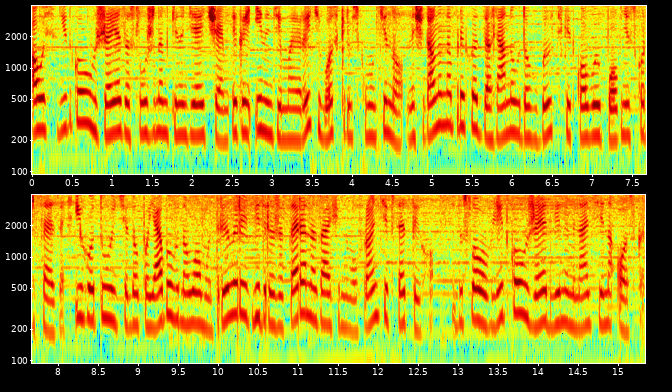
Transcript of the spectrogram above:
А ось Лідгоу вже є заслуженим кінодіячем, який іноді майорить в оскарівському кіно. Нещодавно, наприклад, заглянув до вбивць квіткової повні Скорсезе і готується до появи в новому трилері від режисера на західному фронті Все тихо. До слова, в Лідгоу вже є дві номінації на Оскар.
